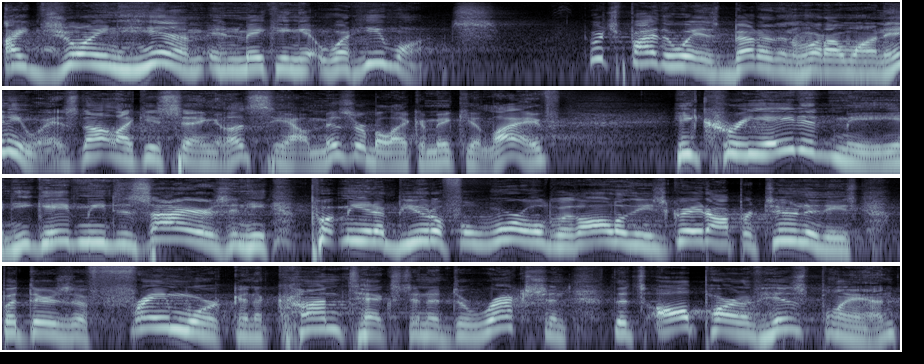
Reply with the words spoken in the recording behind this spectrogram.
I join Him in making it what He wants which, by the way, is better than what I want anyway. It's not like he's saying, let's see how miserable I can make your life. He created me and he gave me desires and he put me in a beautiful world with all of these great opportunities. But there's a framework and a context and a direction that's all part of his plan.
